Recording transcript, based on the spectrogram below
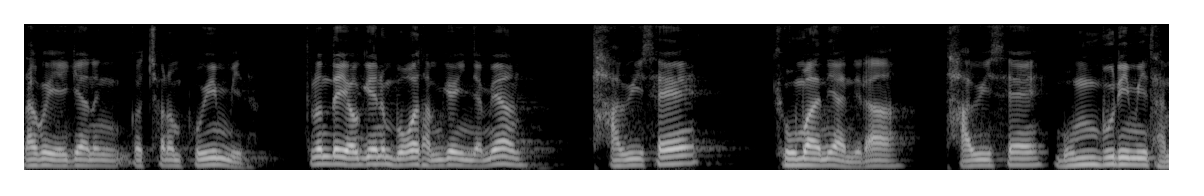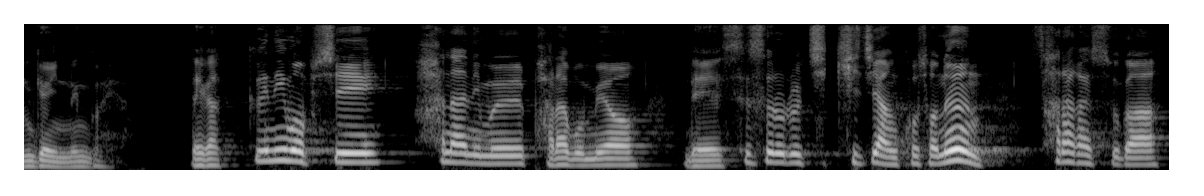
라고 얘기하는 것처럼 보입니다. 그런데 여기에는 뭐가 담겨 있냐면 다윗의 교만이 아니라 다윗의 몸부림이 담겨 있는 거예요. 내가 끊임없이 하나님을 바라보며 내 스스로를 지키지 않고서는 살아갈 수가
